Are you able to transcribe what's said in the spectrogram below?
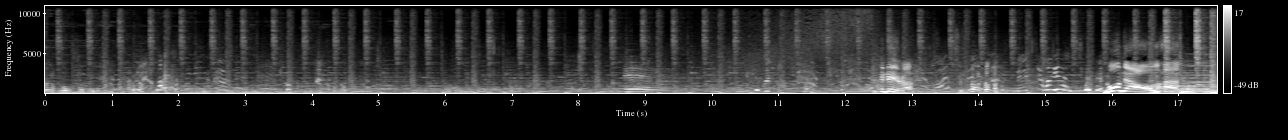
あなたのどうえて ねえよな。ー、めっちゃ速い。なんだよお前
